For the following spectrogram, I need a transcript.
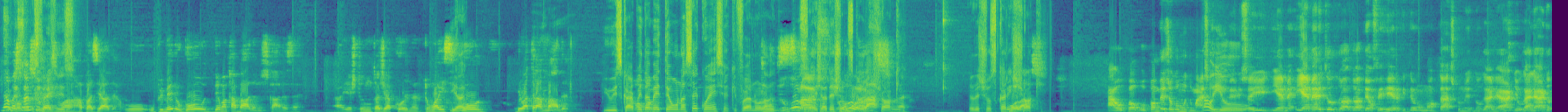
Não, mas O só isso mesmo, isso. rapaziada. O, o primeiro gol deu uma acabada nos caras, né? Aí acho que todo mundo tá de acordo, né? Tomou esse E a- gol, deu a travada. E o Scarpa ainda meteu um na sequência, que foi anulado. Um Isso aí golaço, já deixou um os caras em golaço, choque. né? Já deixou os caras em Golaço. choque. Ah, o, o Palmeiras jogou muito mais. Não, e o Isso aí, e, é, e é mérito do, do Abel Ferreira, que deu um nó tático no, no Galhardo. E o Galhardo,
